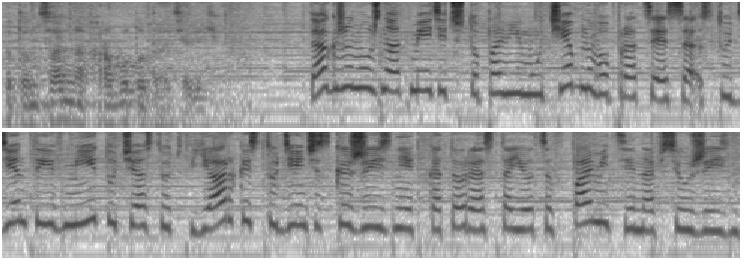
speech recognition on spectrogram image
потенциальных работодателей. Также нужно отметить, что помимо учебного процесса, студенты ИВМиИТ участвуют в яркой студенческой жизни, которая остается в памяти на всю жизнь.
